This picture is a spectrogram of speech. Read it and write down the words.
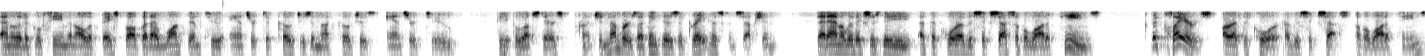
analytical team in all of baseball, but I want them to answer to coaches and not coaches answer to people upstairs crunching numbers. I think there's a great misconception that analytics is the at the core of the success of a lot of teams good players are at the core of the success of a lot of teams.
